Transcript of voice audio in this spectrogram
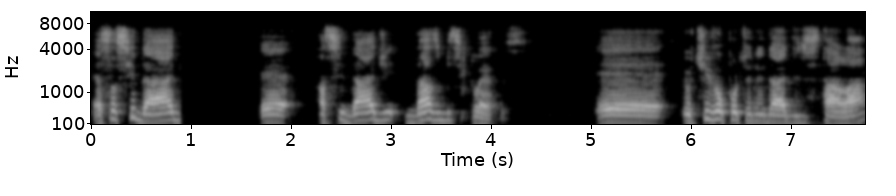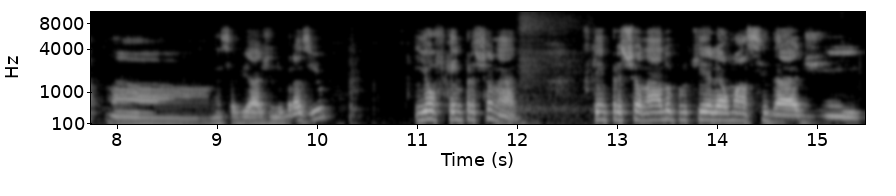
Essa cidade é a cidade das bicicletas. É, eu tive a oportunidade de estar lá na, nessa viagem do Brasil e eu fiquei impressionado. Fiquei impressionado porque ele é uma cidade,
